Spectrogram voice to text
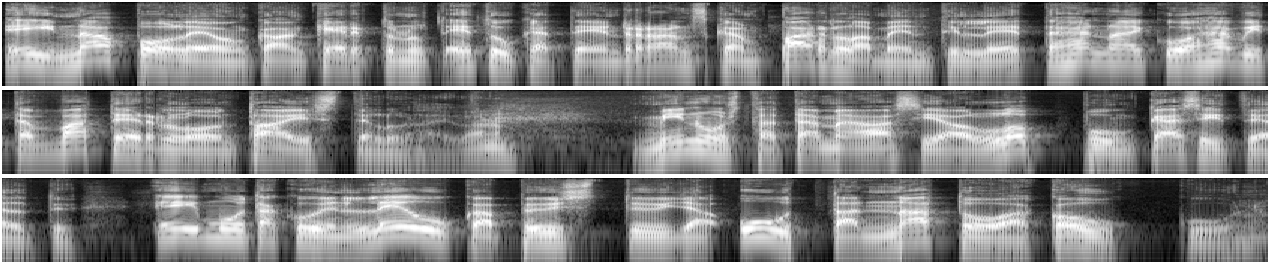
Ei Napoleonkaan kertonut etukäteen Ranskan parlamentille, että hän aikoo hävitä Waterloon taistelun. Aivan. Minusta tämä asia on loppuun käsitelty. Ei muuta kuin leuka pystyy ja uutta NATOa koukkuun.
